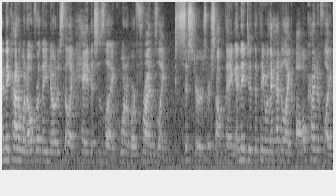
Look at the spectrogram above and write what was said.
And they kind of went over and they noticed that like, hey, this is like one of our friends, like sisters or something. And they did the thing where they had to like all kind of like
